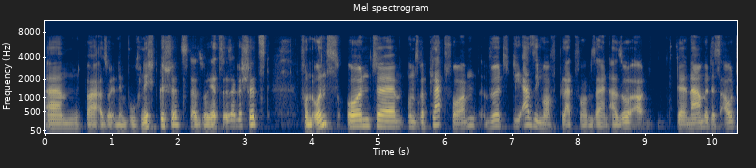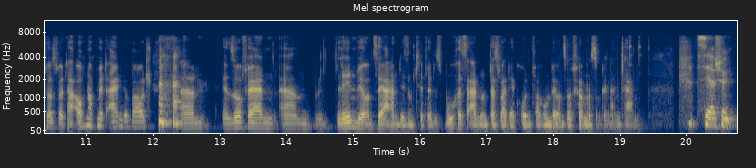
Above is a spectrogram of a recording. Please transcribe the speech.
ähm, war also in dem Buch nicht geschützt, also jetzt ist er geschützt von uns. Und äh, unsere Plattform wird die Asimov-Plattform sein. Also der Name des Autors wird da auch noch mit eingebaut. ähm, insofern ähm, lehnen wir uns sehr an diesem Titel des Buches an und das war der Grund, warum wir unsere Firma so genannt haben. Sehr schön.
